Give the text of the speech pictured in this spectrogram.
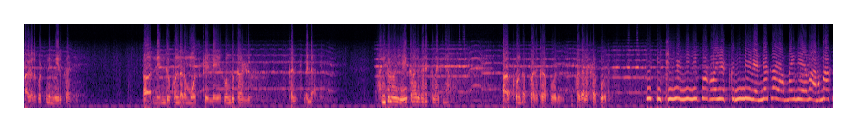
పగలగొట్టింది మీరు కాదే. ఆ నిండు కొండను మోసుకెళ్ళే రెండు కాళ్ళు కలిసి వెళ్ళాలి. అందులో ఏ కాలు వెనక లాగినా ఆ కొండ పడకపోదు పగలకపోదు. పిచ్చి అన్ని నీ బుర్రలో వెళ్ళాక ఆ అమ్మాయిని ఏమో అనమాక?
